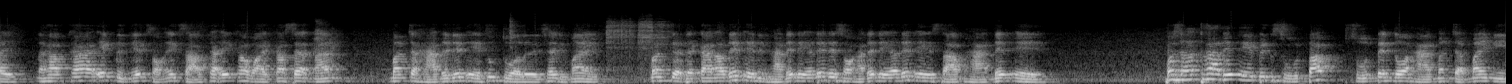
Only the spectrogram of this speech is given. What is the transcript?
y นะครับ ค่า x 1 x 2 x 3ค่า x ค่า y ค่า z นั้น มันจะหารด้วยเดฟเอทุกตัวเลยใช่หรือไม่ มันเกิดจากการเอาเดฟเอหนึ่งหารเดฟเอเอาเดฟเอสองหารเดฟเอเอาเดฟเอสามหารเดฟเอเพราะฉะนั้นถ้าเดฟเอเป็นศูนย์ปั๊บศูนย์เป็นตัวหารมันจะไม่มี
